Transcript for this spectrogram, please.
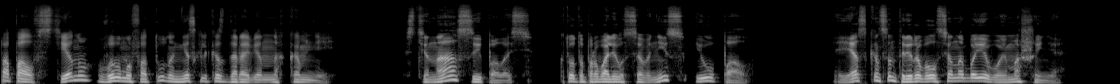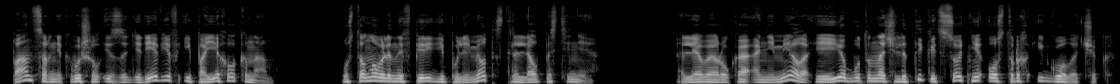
попал в стену, выломав оттуда несколько здоровенных камней. Стена осыпалась, кто-то провалился вниз и упал. Я сконцентрировался на боевой машине. Панцирник вышел из-за деревьев и поехал к нам. Установленный впереди пулемет стрелял по стене. Левая рука онемела, и ее будто начали тыкать сотни острых иголочек.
